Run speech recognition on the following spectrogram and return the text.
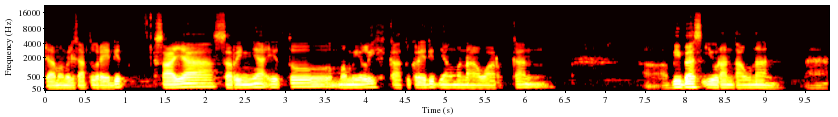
dalam memilih kartu kredit, saya seringnya itu memilih kartu kredit yang menawarkan, eee, bebas iuran tahunan. Nah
